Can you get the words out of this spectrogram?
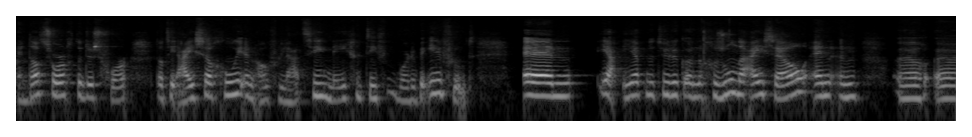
en dat zorgt er dus voor dat die eicelgroei en ovulatie negatief worden beïnvloed. En ja, je hebt natuurlijk een gezonde eicel en een, uh, uh,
